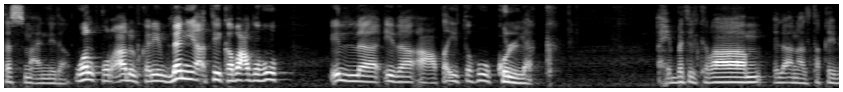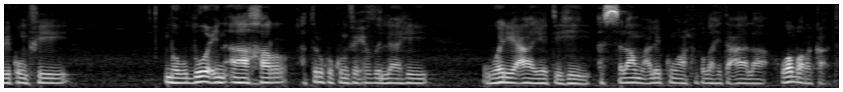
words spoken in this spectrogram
تسمع النداء. والقرآن الكريم لن يأتيك بعضه إلا إذا أعطيته كلك. أحبتي الكرام إلى أن ألتقي بكم في موضوع آخر. أترككم في حفظ الله ورعايته. السلام عليكم ورحمة الله تعالى وبركاته.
